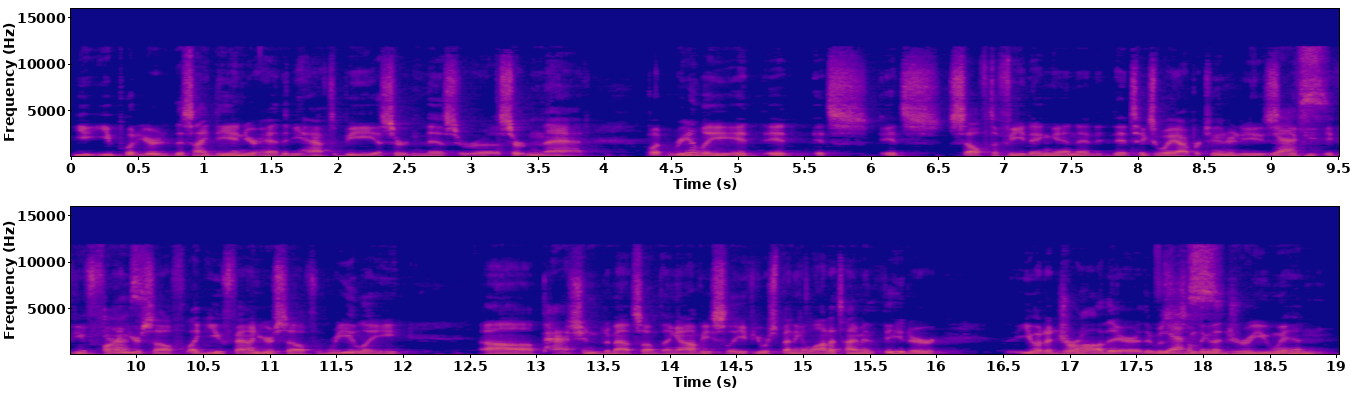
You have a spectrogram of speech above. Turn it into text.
you, you put your this idea in your head that you have to be a certain this or a certain that. But really, it, it it's it's self defeating and it, it takes away opportunities. Yes, if you, if you find does. yourself like you found yourself really uh, passionate about something, obviously, if you were spending a lot of time in theater, you had a draw there. There was Yes. something that drew you in.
